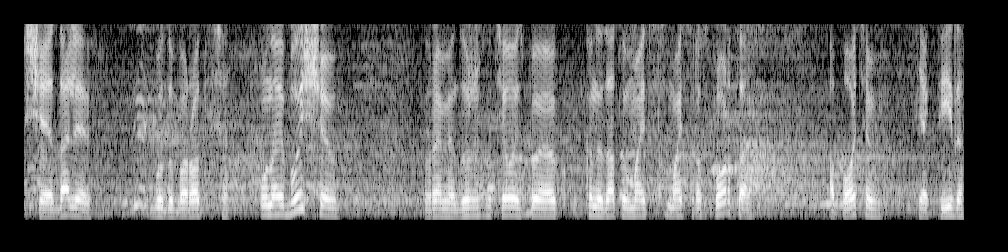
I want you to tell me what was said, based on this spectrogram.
Ще далі буду боротися. У найближче время дуже хотілося б кандидату в майс- майстра спорту, а потім як піде.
